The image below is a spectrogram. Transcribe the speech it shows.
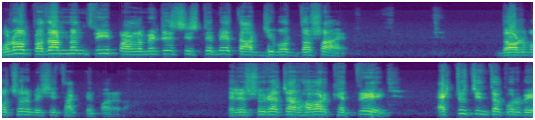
কোন প্রধানমন্ত্রী পার্লামেন্টের সিস্টেমে তার জীবদ্দশায় দশ বছরের বেশি থাকতে পারে না। তাহলে স্বৈরাচার হওয়ার ক্ষেত্রে একটু চিন্তা করবে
